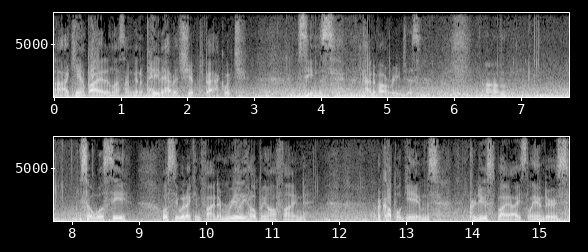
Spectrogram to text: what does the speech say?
uh, I can't buy it unless I'm going to pay to have it shipped back, which seems kind of outrageous. Um, so we'll see. We'll see what I can find. I'm really hoping I'll find a couple games produced by Icelanders,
